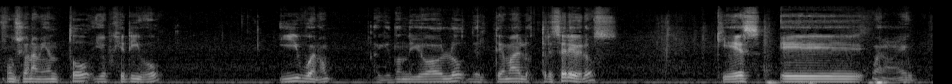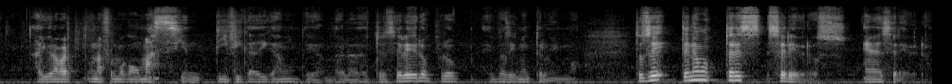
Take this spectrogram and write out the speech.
funcionamiento y objetivo. Y bueno, aquí es donde yo hablo del tema de los tres cerebros, que es, eh, bueno, hay una, parte, una forma como más científica, digamos, de hablar de los tres cerebros, pero es básicamente lo mismo. Entonces, tenemos tres cerebros en el cerebro.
